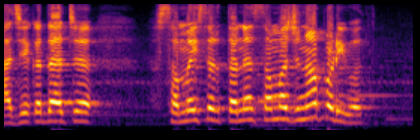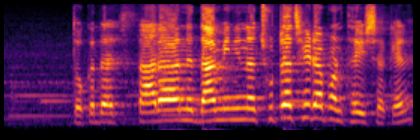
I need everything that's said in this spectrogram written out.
આજે કદાચ સમયસર તને સમજ ન પડી હોત તો કદાચ તારા અને દામિનીના છૂટાછેડા પણ થઈ શકે ને?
